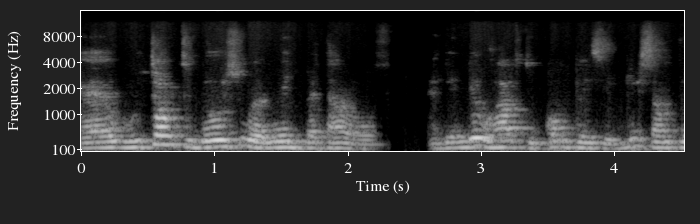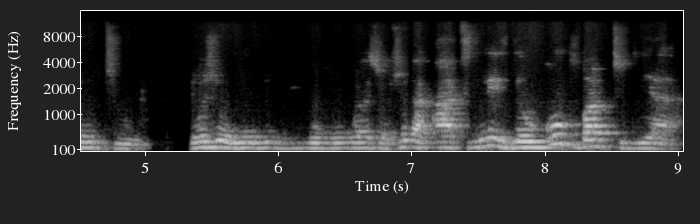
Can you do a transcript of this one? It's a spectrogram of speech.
uh, we talk to those who are made better off, and then they will have to compensate, give something to those who are made worse off, so that at least they'll go back to their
